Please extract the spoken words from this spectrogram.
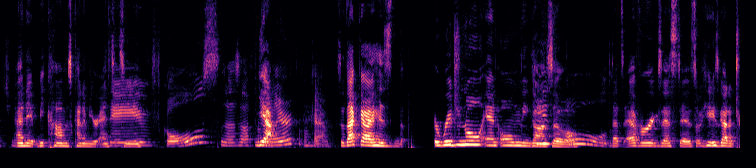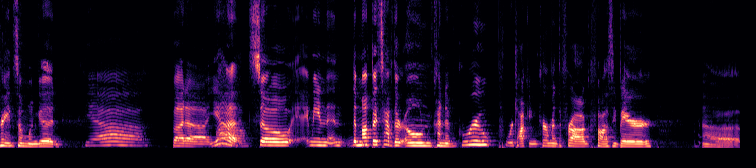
Got you. and it becomes kind of your entity. Dave Goelz? Is that Yeah. familiar? Okay. So that guy has the original and only Gonzo old. that's ever existed. So he's got to train someone good. Yeah. But uh, yeah, Wow. so I mean, and the Muppets have their own kind of group. We're talking Kermit the Frog, Fozzie Bear, uh,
